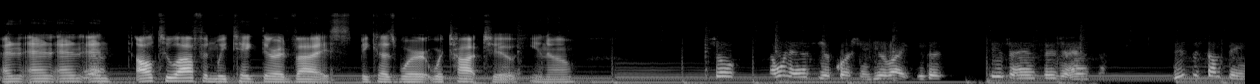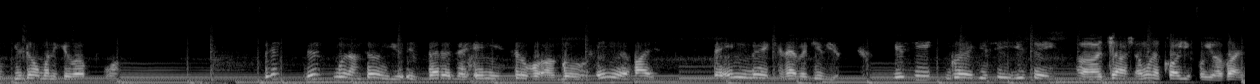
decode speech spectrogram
And and and Yeah. and all too often we take their advice because we're we're taught to, you know. So I want to answer your question. You're right because here's your answer. Here's your answer. This is something you don't want to give up for. This, this, what I'm telling you, is better than any silver or gold, any advice that any man can ever give you. You see, Greg, you see, you say, uh, Josh, I want to call you for your advice.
